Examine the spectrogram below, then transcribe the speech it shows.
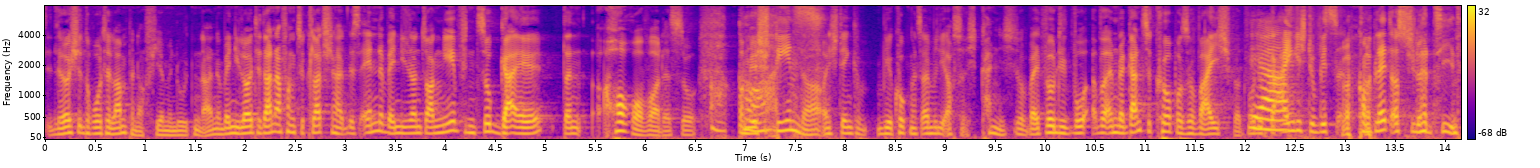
leuchtet eine rote Lampe nach vier Minuten an. Und wenn die Leute dann anfangen zu klatschen, halt bis Ende, wenn die dann sagen, nee, ich find's so geil, dann Horror war das so. und wir stehen da und ich denke, wir gucken uns an, Willi, auch so, ich kann nicht, so, weil, wo, die- wo, wo einem der ganze Körper so weich wird. Wo Ja. du, eigentlich, du bist komplett aus Gelatin.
